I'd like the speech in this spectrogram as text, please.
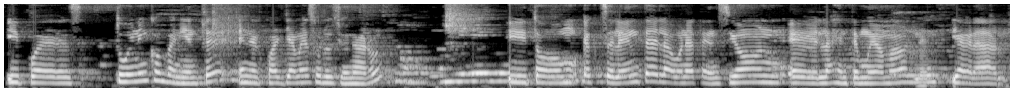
y pues tuve un inconveniente en el cual ya me solucionaron y todo excelente, la buena atención, eh, la gente muy amable y agradable.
